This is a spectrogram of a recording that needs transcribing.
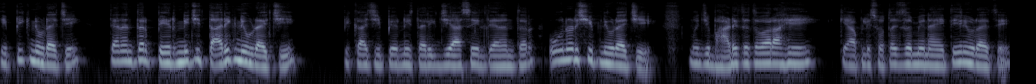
हे पीक निवडायचे. त्यानंतर पेरणीची तारीख निवडायची. पिकाची पेरणीची तारीख जी असेल त्यानंतर ओनरशिप निवडायची. म्हणजे भाडेतत्वावर आहे की आपली स्वतःची जमीन आहे ते निवडायचे.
